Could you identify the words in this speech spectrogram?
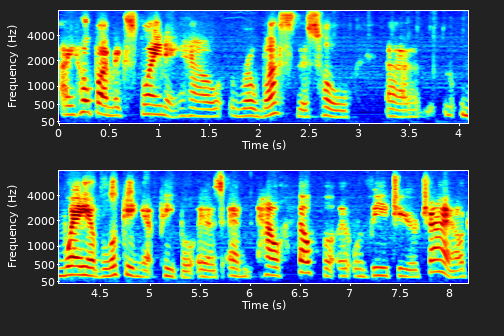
I hope I'm explaining how robust this whole uh, way of looking at people is and how helpful it would be to your child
